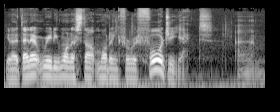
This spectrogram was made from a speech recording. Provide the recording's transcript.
you know they don't really want to start modding for Reforger yet. Um,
